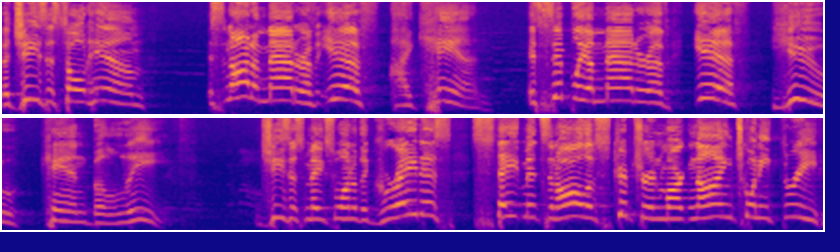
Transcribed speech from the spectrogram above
But Jesus told him, it's not a matter of if I can, it's simply a matter of if you can believe. Jesus makes one of the greatest statements in all of scripture in Mark 9 23.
